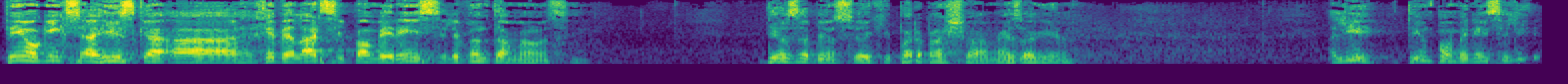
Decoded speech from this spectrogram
Tem alguém que se arrisca a revelar-se palmeirense? Levanta a mão assim. Deus abençoe aqui. Pode baixar. Mais alguém? Ali, tem um palmeirense ali,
